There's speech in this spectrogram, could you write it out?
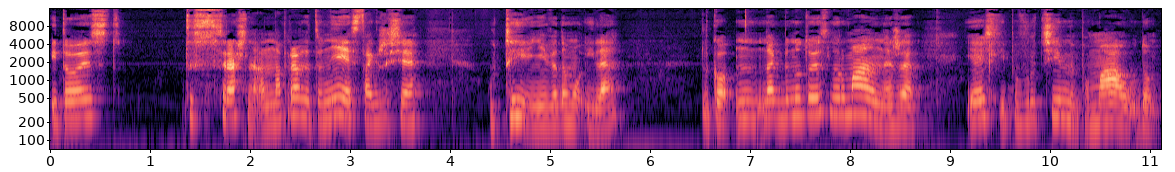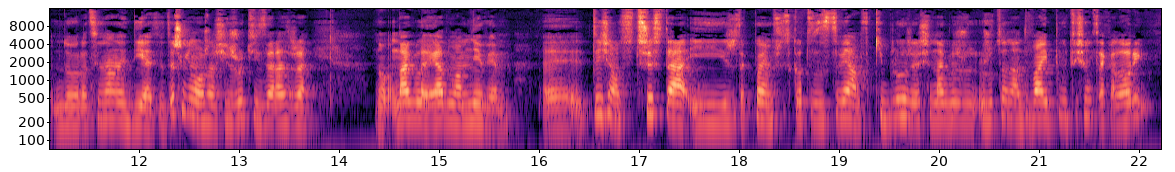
i to jest to jest straszne, ale naprawdę to nie jest tak, że się utyje nie wiadomo ile. Tylko no jakby no to jest normalne, że jeśli powrócimy pomału do, do racjonalnej diety, też nie można się rzucić zaraz, że no, nagle jadłam, nie wiem, y, 1300 i, że tak powiem, wszystko to zostawiałam w kiblu, że się nagle rzucę na 2,5 tysiąca kalorii.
